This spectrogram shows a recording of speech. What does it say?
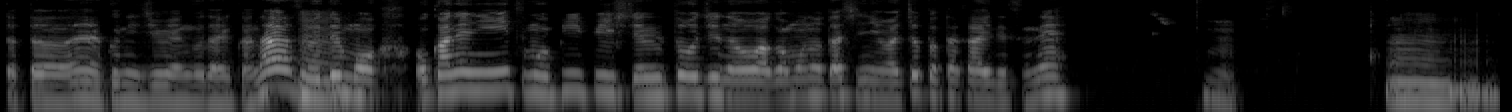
だったら720円ぐらいかな。それでも、お金にいつもピーピーしてる当時の若者たちにはちょっと高いですね。うん。うん、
